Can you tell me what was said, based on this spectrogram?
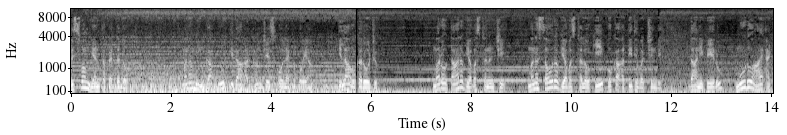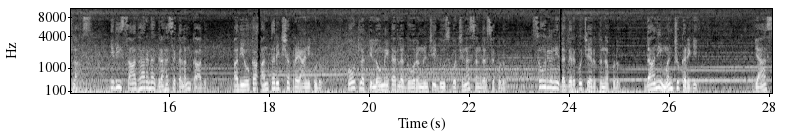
విశ్వం ఎంత పెద్దదో. మనం ఇంకా పూర్తిగా అర్థం చేసుకోలేకపోయాం. ఇలా ఒక రోజు మరో తార వ్యవస్థ నుంచి మన సౌర వ్యవస్థలోకి ఒక అతిథి వచ్చింది. దాని పేరు మూడు ఐ అట్లాస్. ఇది సాధారణ గ్రహశకలం కాదు. అది ఒక అంతరిక్ష ప్రయాణికుడు. కోట్ల కిలోమీటర్ల దూరం నుంచి దూసుకొచ్చిన సందర్శకుడు. సూర్యుని దగ్గరకు చేరుతున్నప్పుడు దాని మంచు కరిగి గ్యాస్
